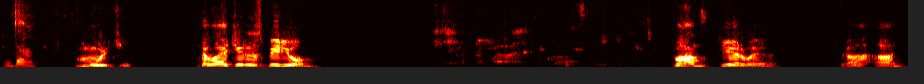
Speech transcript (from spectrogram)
Да. мультик? Давайте разберем. Вам первое, да, Ань?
